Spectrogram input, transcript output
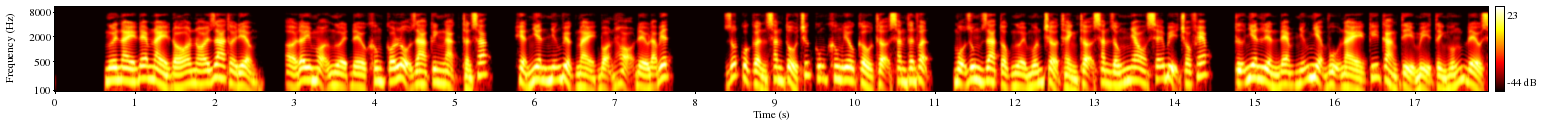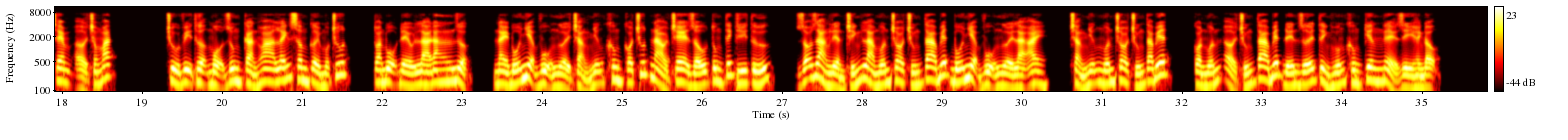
Người này đem này đó nói ra thời điểm, ở đây mọi người đều không có lộ ra kinh ngạc thần sắc, hiển nhiên những việc này bọn họ đều đã biết. Rốt cuộc gần săn tổ chức cũng không yêu cầu thợ săn thân phận, mộ dung gia tộc người muốn trở thành thợ săn giống nhau sẽ bị cho phép, tự nhiên liền đem những nhiệm vụ này kỹ càng tỉ mỉ tình huống đều xem ở trong mắt. Chủ vị thượng mộ dung càn hoa lãnh sâm cười một chút, toàn bộ đều là đang dược, này bố nhiệm vụ người chẳng những không có chút nào che giấu tung tích dí tứ, rõ ràng liền chính là muốn cho chúng ta biết bố nhiệm vụ người là ai, chẳng những muốn cho chúng ta biết, còn muốn ở chúng ta biết đến dưới tình huống không kiêng nể gì hành động.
